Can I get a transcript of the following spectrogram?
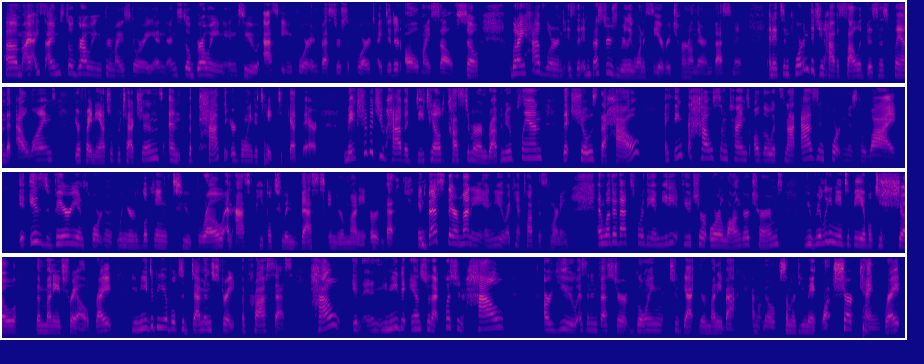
Um, I, I'm still growing through my story and I'm still growing into asking for investor support. I did it all myself. So, what I have learned is that investors really want to see a return on their investment. And it's important that you have a solid business plan that outlines your financial protections and the path that you're going to take to get there. Make sure that you have a detailed customer and revenue plan that shows the how. I think the how sometimes, although it's not as important as the why, it is very important when you're looking to grow and ask people to invest in your money or invest invest their money in you. I can't talk this morning. And whether that's for the immediate future or longer terms, you really need to be able to show the money trail, right? You need to be able to demonstrate the process. How and you need to answer that question, how are you as an investor going to get your money back? I don't know if some of you may watch Shark Tank, right?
